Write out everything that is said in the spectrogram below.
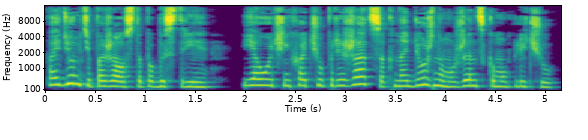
Пойдемте, пожалуйста, побыстрее. Я очень хочу прижаться к надежному женскому плечу».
